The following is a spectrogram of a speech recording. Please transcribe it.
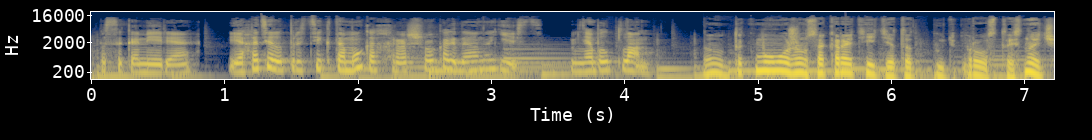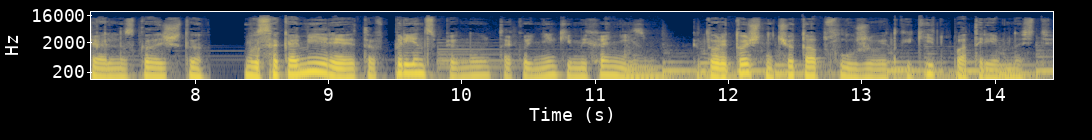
высокомерия, я хотела прийти к тому, как хорошо, когда оно есть. У меня был план. Ну, так мы можем сократить этот путь просто изначально сказать, что Высокомерие это, в принципе, ну, такой некий механизм, который точно что-то обслуживает, какие-то потребности.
